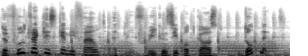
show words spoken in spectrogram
The full tracklist can be found at lowfrequencypodcast.net.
